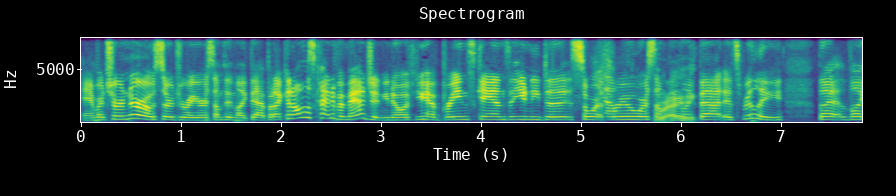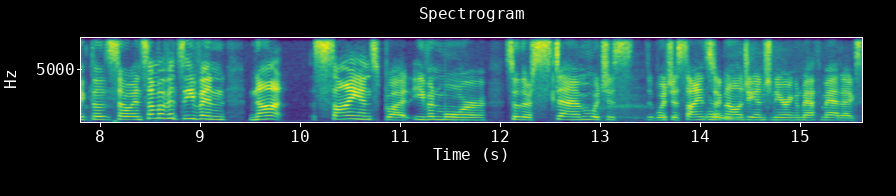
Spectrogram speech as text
amateur neurosurgery or something like that. But I can almost kind of imagine, you know, if you have brain scans that you need to sort through or something Right. like that, it's really the like the so and some of it's even not science but even more so there's STEM which is which is science technology engineering and mathematics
